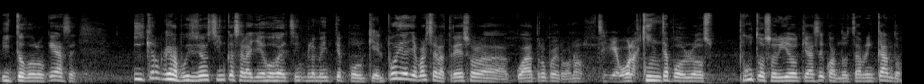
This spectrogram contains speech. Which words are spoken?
y todo lo que hace. Y creo que la posición 5 se la llevó él simplemente porque él podía llevarse la 3 o la 4, pero no. Se llevó la quinta por los putos sonidos que hace cuando está brincando.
